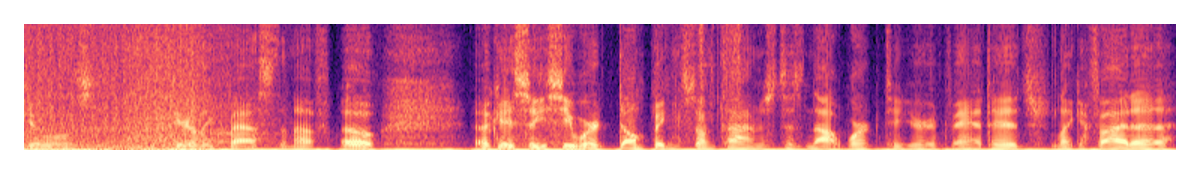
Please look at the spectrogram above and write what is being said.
Kills nearly fast enough. Oh, okay, so you see where dumping sometimes does not work to your advantage. Like if I'd have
